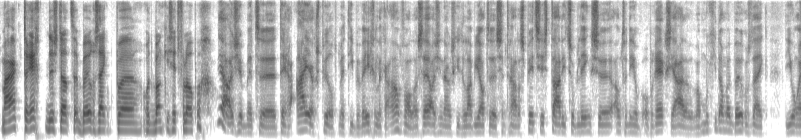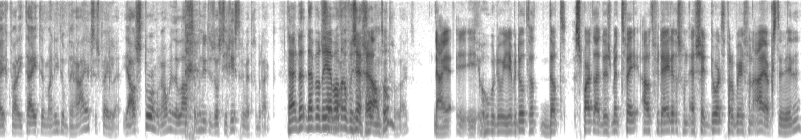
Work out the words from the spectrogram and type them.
maar terecht dus dat eh, Beugelsdijk op, eh, op het bankje zit voorlopig? Ja, als je met, eh, tegen Ajax speelt met die bewegelijke aanvallers. Hè, als je nou ziet, de Labiat de centrale spits is, Tadic op links, eh Anthony op, op rechts. Ja, wat moet je dan met Beugelsdijk? Die jongen heeft kwaliteiten, maar niet om tegen Ajax te spelen. Ja, als Stormram in de laatste minuten zoals die gisteren werd gebruikt. Nou, da- daar wilde jij wat over zeggen, hè, Anton? Nou ja, hoe bedoel je? Je bedoelt dat, dat Sparta dus met twee oud-verdedigers van FC Dort probeert van Ajax te winnen?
